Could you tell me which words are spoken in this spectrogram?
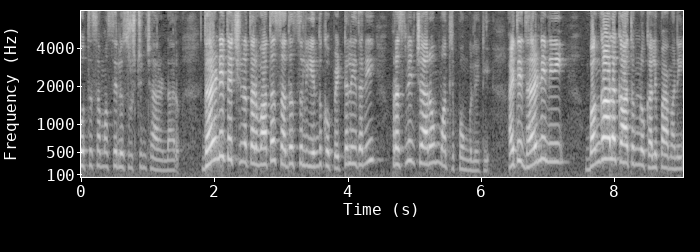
కొత్త సమస్యలు సృష్టించారన్నారు. ధరణి తెచ్చిన తర్వాత సదస్సులు ఎందుకు పెట్టలేదని ప్రశ్నించారు మంత్రి పొంగులేటి. అయితే ధరణిని బంగాళాఖాతంలో కలిపామని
